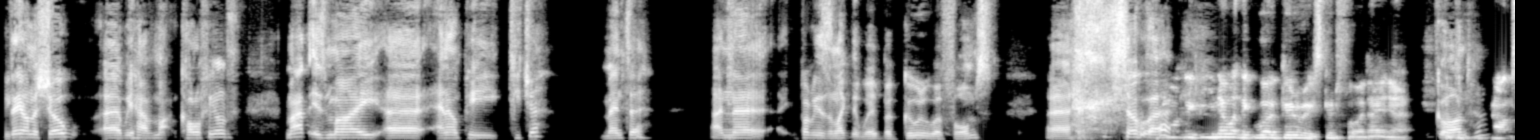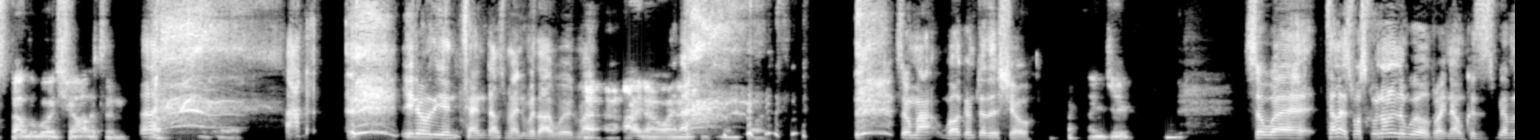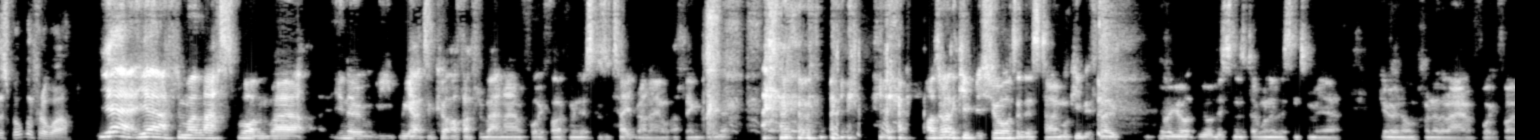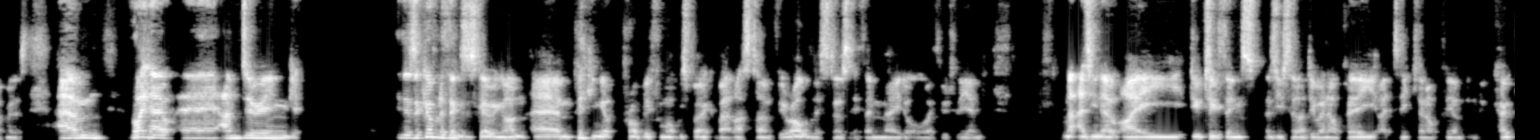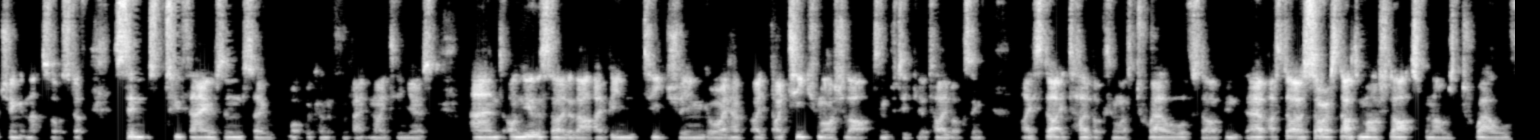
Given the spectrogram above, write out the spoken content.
Today on the show, uh, we have Matt Collerfield. Matt is my uh, NLP teacher, mentor, and uh, probably doesn't like the word, but guru of forms. Uh, so uh, you know what the word guru is good for, don't you? Go on. You can't spell the word charlatan. you know the intent that's meant with that word, Matt. I know, I know. so, Matt, welcome to the show. Thank you. So, uh, tell us what's going on in the world right now because we haven't spoken for a while. Yeah, yeah. After my last one, where you know we had to cut off after about an hour and forty-five minutes because the tape ran out. I think. yeah. I was trying to keep it shorter this time. We'll keep it focused. Your your listeners don't want to listen to me uh, going on for another hour and forty-five minutes. Um, right now, uh, I'm doing there's a couple of things that's going on. Um, picking up probably from what we spoke about last time for your old listeners, if they made it all the way through to the end. As you know, I do two things. As you said, I do NLP. I teach NLP. I've been coaching and that sort of stuff since 2000. So what we're coming for about 19 years. And on the other side of that, I've been teaching, or I have, I, I teach martial arts, in particular Thai boxing. I started Thai boxing when I was 12. So I've been, uh, I started, sorry, I started martial arts when I was 12.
